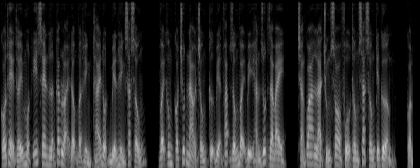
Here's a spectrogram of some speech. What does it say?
Có thể thấy một ít sen lẫn các loại động vật hình thái đột biến hình sát sống, vậy không có chút nào chống cự biện pháp giống vậy bị hắn rút ra bay, chẳng qua là chúng so phổ thông sát sống kiên cường, còn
